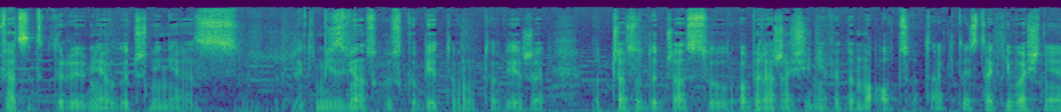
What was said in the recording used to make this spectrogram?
facet, który miał do czynienia z jakimś związku z kobietą, to wie, że od czasu do czasu obraża się nie wiadomo o co, tak? To jest taki właśnie,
